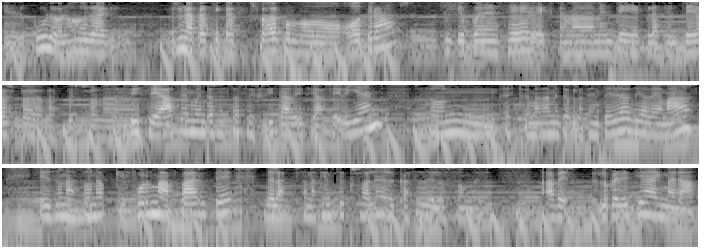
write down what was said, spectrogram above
en el culo, ¿no? Es una práctica sexual como otras y que pueden ser extremadamente placenteras para las personas. Si se hacen mientras estás excitado y se hace bien, son extremadamente placenteras y además es una zona que forma parte de la sanación sexual en el caso de los hombres. A ver, lo que decía Aymara,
